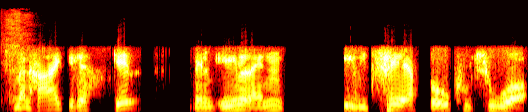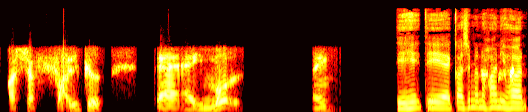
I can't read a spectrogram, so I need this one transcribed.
Så man har ikke det der skæld mellem en eller anden elitære bogkultur, og så folket, der er imod. Ikke? Det, det går simpelthen hånd i hånd.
